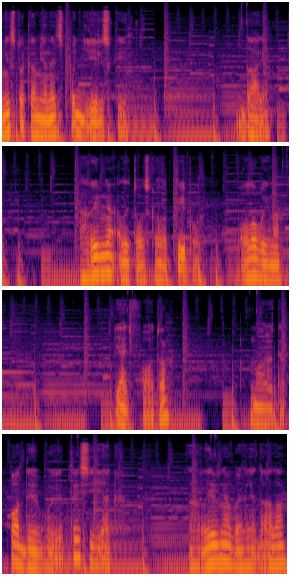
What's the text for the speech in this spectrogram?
місто Кам'янець-Подільський. Далі. Гривня литовського типу. Половина. 5 фото. Можете подивитись, як гривня виглядала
